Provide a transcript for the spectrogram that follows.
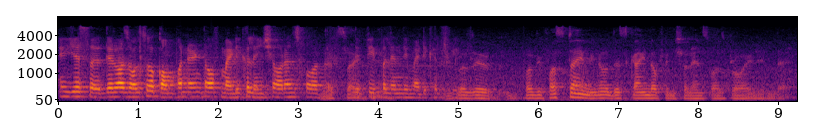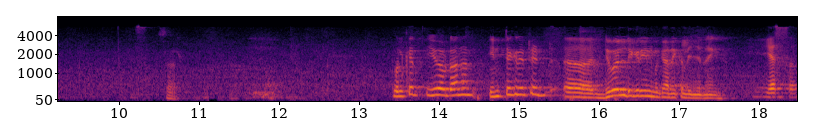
Yes, sir. There was also a component of medical insurance for That's the people yeah. in the medical field. It field. was a, for the first time, you know, this kind of insurance was provided there. Sir. Pulkit, you have done an integrated uh, dual degree in mechanical engineering. Yes, sir.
